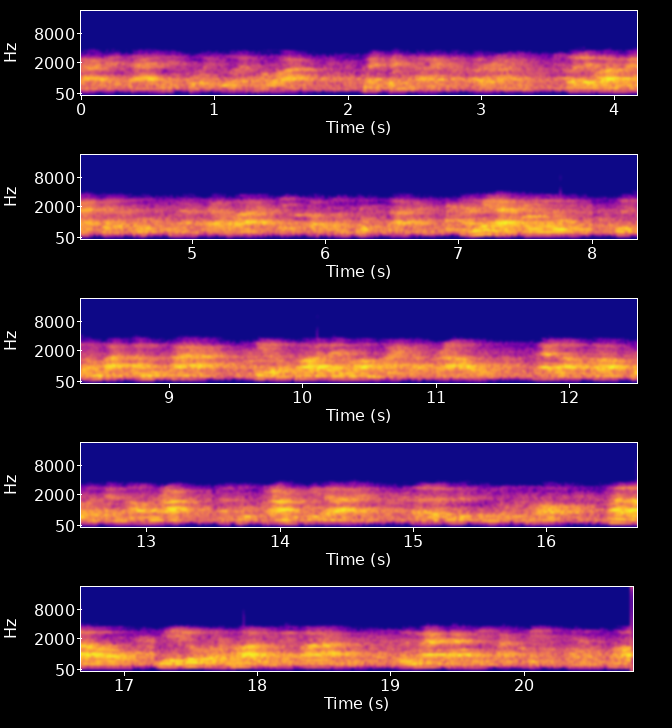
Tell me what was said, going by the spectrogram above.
กายแต่ใจไม่ป่วยด้วย เพราะว่าไม่เป็นอะไรกับอะไร ก็เรียกว่าแม้เจอทุกข์นะแต่ว่าจิตก็พ้นทุกข์ได้ อันนี้แหละคือคือสมบัติล้ำค่าที่หลวงพ่อได้มอบหมายกับเรา และเราก็ควรจะน้อมรับทุกครั้งที่ได้เระลึกนึกถึงหลวงพ่อ ถ้าเรามีรูปหลวงพ่ออยู่ในบ้าน หรือแม้แต่มีอัฐิของหลวงพ่อ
